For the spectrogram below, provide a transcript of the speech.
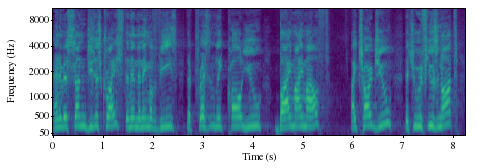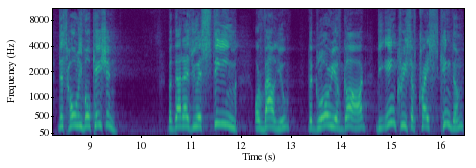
and of his Son Jesus Christ, and in the name of these that presently call you by my mouth, I charge you that you refuse not this holy vocation, but that as you esteem or value the glory of God, the increase of Christ's kingdom,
